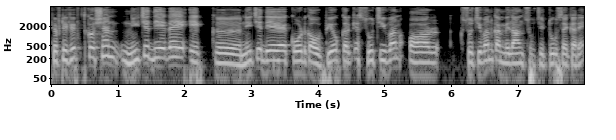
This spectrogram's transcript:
फिफ्टी फिफ्थ क्वेश्चन नीचे दिए गए एक, नीचे दिए गए कोड का उपयोग करके सूची वन और सूची वन का मिलान सूची टू से करें।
